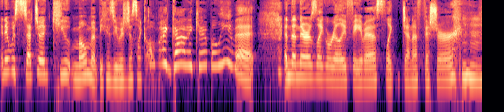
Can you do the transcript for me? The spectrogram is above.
And it was such a cute moment because he was just like, oh my God, I can't believe it. And then there's like a really famous, like Jenna Fischer mm-hmm.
